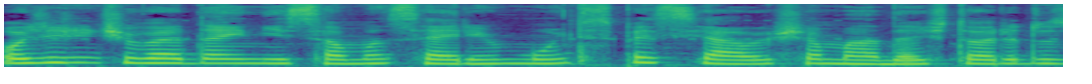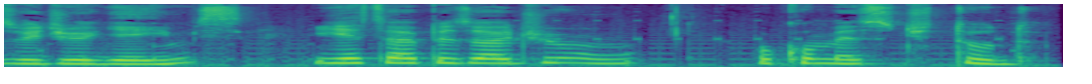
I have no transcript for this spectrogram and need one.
Hoje a gente vai dar início a uma série muito especial chamada A História dos Videogames, e esse é o episódio 1, o começo de tudo.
